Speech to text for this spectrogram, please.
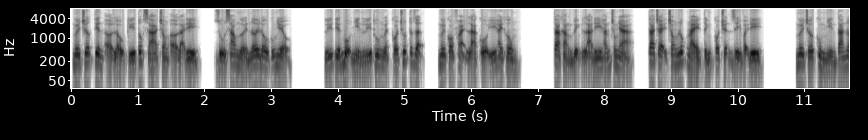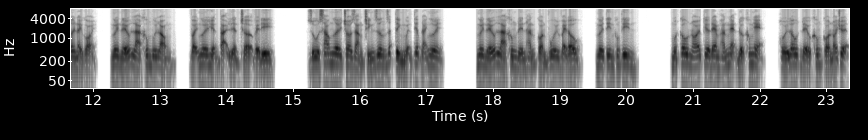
ngươi trước tiên ở lầu ký túc xá trong ở lại đi, dù sao người nơi đâu cũng nhiều. Lý tiến bộ nhìn lý thu nguyệt có chút tức giận, ngươi có phải là cố ý hay không? Ta khẳng định là đi hắn trong nhà, ta chạy trong lúc này tính có chuyện gì vậy đi? Ngươi chớ cùng nhìn ta nơi này gọi, ngươi nếu là không vui lòng, vậy ngươi hiện tại liền trở về đi. Dù sao ngươi cho rằng chính dương rất tình nguyện tiếp đãi ngươi ngươi nếu là không đến hắn còn vui vẻ đâu, ngươi tin không tin? Một câu nói kia đem hắn nghẹn được không nhẹ, hồi lâu đều không có nói chuyện,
